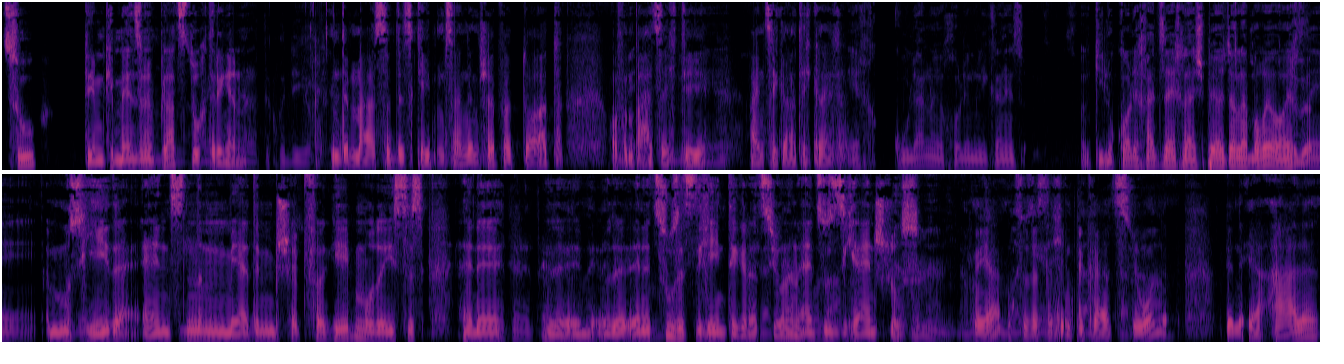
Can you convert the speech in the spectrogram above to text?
zu dem gemeinsamen Platz durchdringen? In dem Maße des Gebens an dem Schöpfer. Dort offenbart sich die Einzigartigkeit. Muss jeder Einzelne mehr dem Schöpfer geben oder ist es eine, eine, eine zusätzliche Integration, ein zusätzlicher Einschluss? Ja, zusätzliche Integration, wenn ihr alle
